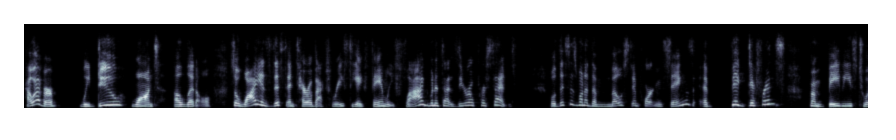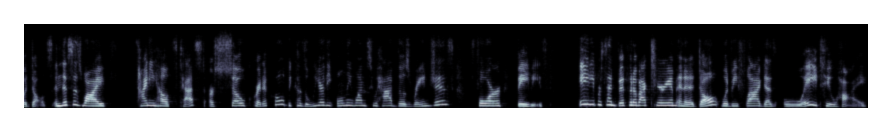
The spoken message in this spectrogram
However, we do want a little. So why is this Enterobacteriaceae family flagged when it's at 0%? Well, this is one of the most important things, a big difference from babies to adults. And this is why tiny health tests are so critical because we are the only ones who have those ranges for babies. 80% bifidobacterium in an adult would be flagged as way too high.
